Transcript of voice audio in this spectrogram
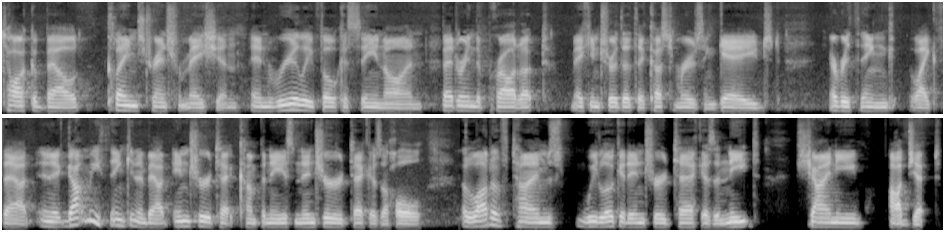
talk about claims transformation and really focusing on bettering the product, making sure that the customer is engaged, everything like that. And it got me thinking about tech companies and tech as a whole. A lot of times we look at tech as a neat, shiny object.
